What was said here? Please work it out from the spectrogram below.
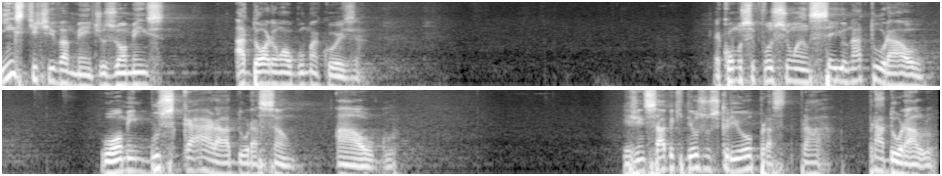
instintivamente os homens adoram alguma coisa. É como se fosse um anseio natural o homem buscar a adoração a algo. E a gente sabe que Deus nos criou para adorá-lo,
